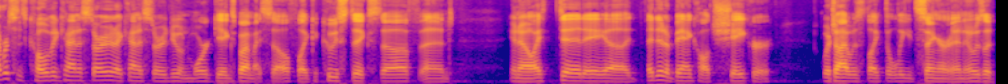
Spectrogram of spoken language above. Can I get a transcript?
ever since COVID kind of started, I kind of started doing more gigs by myself, like acoustic stuff, and you know, I did a uh, I did a band called Shaker, which I was like the lead singer, and it was a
